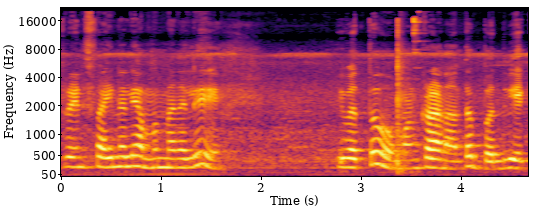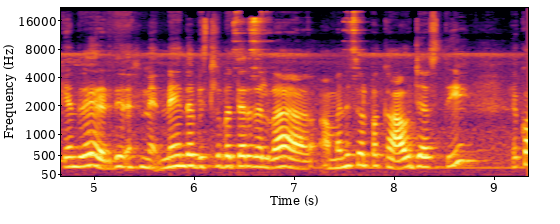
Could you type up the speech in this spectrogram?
ಫ್ರೆಂಡ್ಸ್ ಫೈನಲಿ ಅಮ್ಮನ ಮನೇಲಿ ಇವತ್ತು ಮಂಕಳಣ ಅಂತ ಬಂದ್ವಿ. ಯಾಕೆಂದರೆ ಎರಡು ದಿನ ನೆನ್ನೆಯಿಂದ ಬಿಸಿಲು ಬತ್ತಿರೋದಲ್ವಾ ಇರೋದಲ್ವಾ? ಆ ಮನೆ ಸ್ವಲ್ಪ ಕಾವು ಜಾಸ್ತಿ. ಯಾಕೋ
